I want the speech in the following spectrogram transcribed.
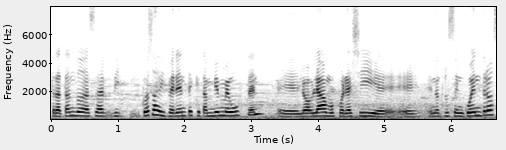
tratando de hacer cosas diferentes que también me gusten, eh, lo hablábamos por allí eh, eh, en otros encuentros,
